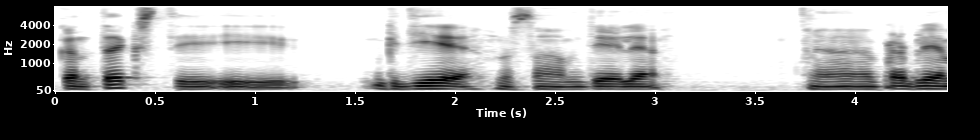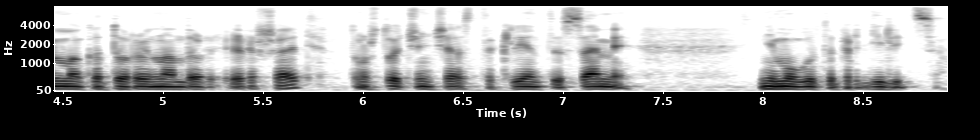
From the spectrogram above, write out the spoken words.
контекст и, и где на самом деле проблема, которую надо решать, потому что очень часто клиенты сами не могут определиться.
